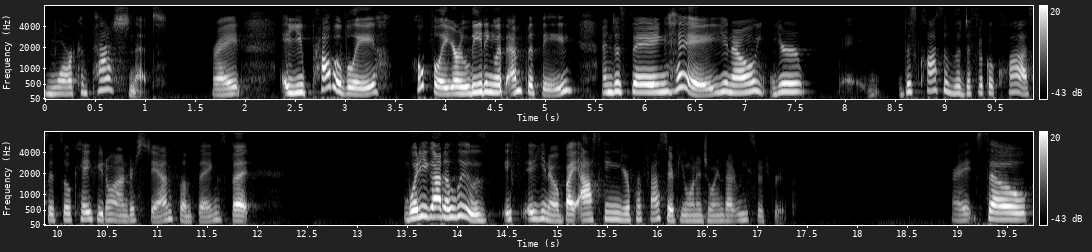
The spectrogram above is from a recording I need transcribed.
more compassionate, right? You probably, hopefully, you're leading with empathy and just saying, hey, you know, you're, this class is a difficult class. It's okay if you don't understand some things, but what do you got to lose if, you know, by asking your professor if you want to join that research group? Right? So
